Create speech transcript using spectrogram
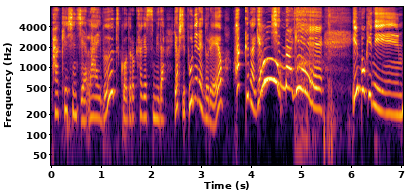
박혜신 씨의 라이브 듣고 오도록 하겠습니다. 역시 본인의 노래예요. 화끈하게 신나게. 임복희님,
